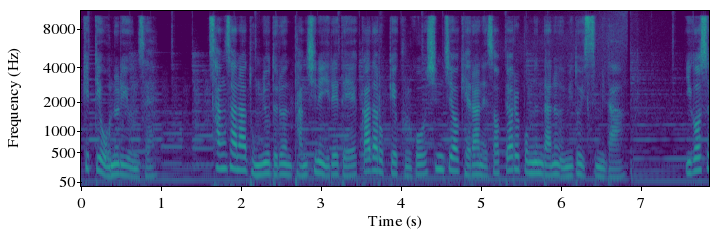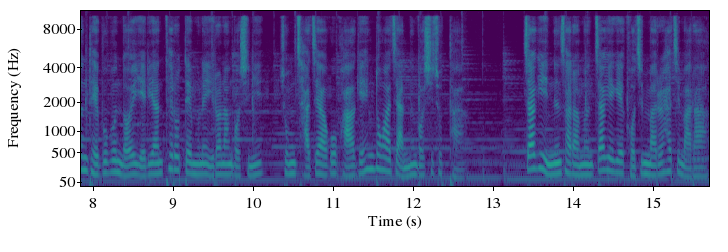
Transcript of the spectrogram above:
토끼띠 오늘이 운세. 상사나 동료들은 당신의 일에 대해 까다롭게 굴고 심지어 계란에서 뼈를 뽑는다는 의미도 있습니다. 이것은 대부분 너의 예리한 태로 때문에 일어난 것이니 좀 자제하고 과하게 행동하지 않는 것이 좋다. 짝이 있는 사람은 짝에게 거짓말을 하지 마라.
